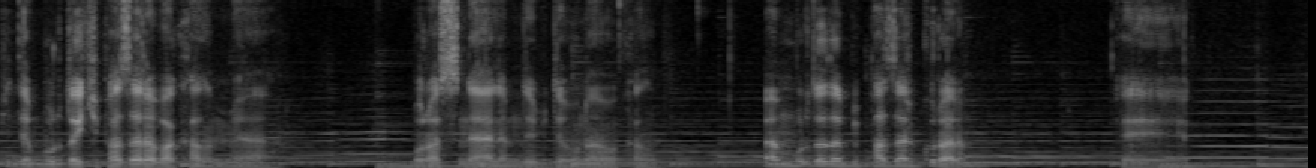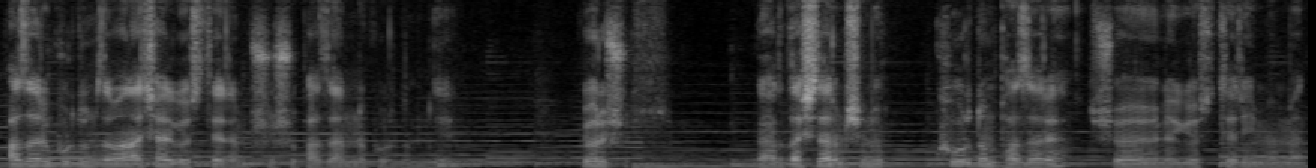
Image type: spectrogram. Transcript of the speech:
bir de buradaki pazara bakalım ya. Burası ne alemde bir de buna bakalım. Ben burada da bir pazar kurarım. Ee, pazarı kurduğum zaman açar gösteririm. Şu şu pazarını kurdum diye. Görüşürüz. Kardeşlerim şimdi kurdum pazarı. Şöyle göstereyim hemen.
